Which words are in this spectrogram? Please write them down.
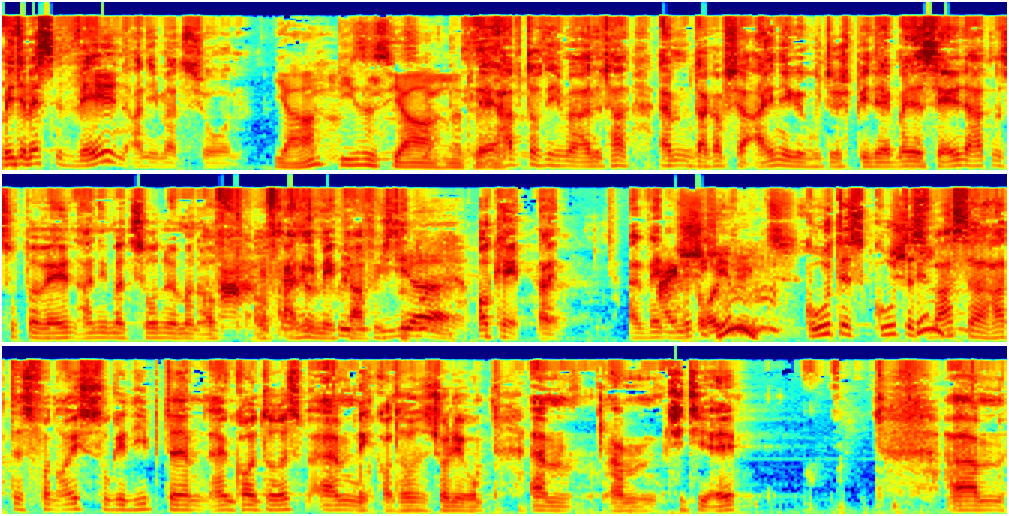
mit der besten Wellenanimation? Ja, dieses Jahr natürlich. Ihr habt doch nicht mal alle Tage. Ähm, da gab es ja einige gute Spiele. Ich meine, Zelda hat eine super Wellenanimation, wenn man auf, Ach, auf Anime-Grafik steht. Okay, nein. Äh, wenn Stimmt. gutes, gutes Stimmt. Wasser hat das von euch so geliebte äh, Gran Turismo, ähm, nicht Gran Turismo, Entschuldigung, ähm, ähm, GTA. Ähm,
